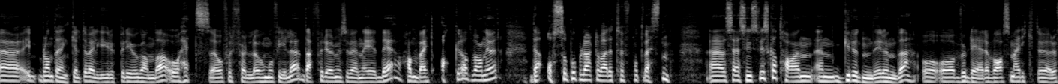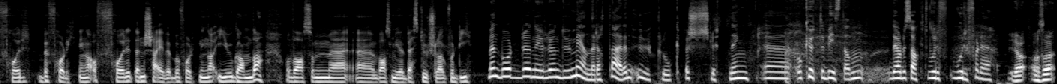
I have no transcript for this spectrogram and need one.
eh, blant enkelte velgergrupper i Uganda å hetse og forfølge homofile. Derfor gjør Museveni det. Han veit akkurat hva han gjør. Det er også populært å være tøff mot Vesten. Eh, så jeg syns vi skal ta en, en grundig runde og, og, vurdere hva som er riktig å gjøre for befolkninga og for den skeive befolkninga i Uganda, og hva som, eh, hva som, gjør best utslag for de. Men Bård Nylund, du mener at det er en uklok beslutning eh, å kutte bistanden. Det har du sagt. Hvor, hvorfor det? Ja, altså...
